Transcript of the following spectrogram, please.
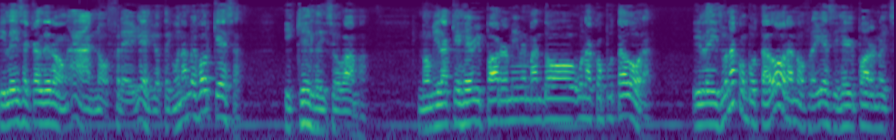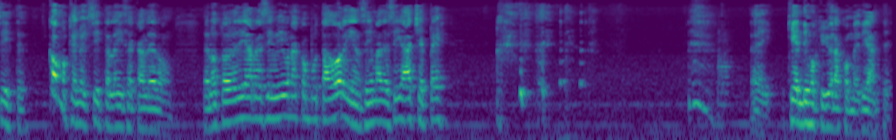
Y le dice Calderón, ah, no fregues, yo tengo una mejor que esa. ¿Y qué le dice Obama? No mira que Harry Potter a mí me mandó una computadora. Y le dice, una computadora, no fregues si Harry Potter no existe. ¿Cómo que no existe? Le dice Calderón. El otro día recibí una computadora y encima decía HP. ¿Quién dijo que yo era comediante?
